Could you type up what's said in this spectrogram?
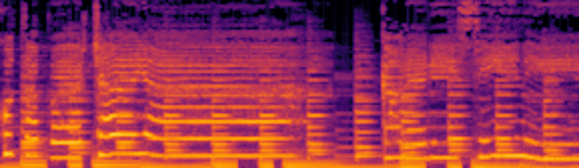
Ku tak percaya kau ada di sini.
